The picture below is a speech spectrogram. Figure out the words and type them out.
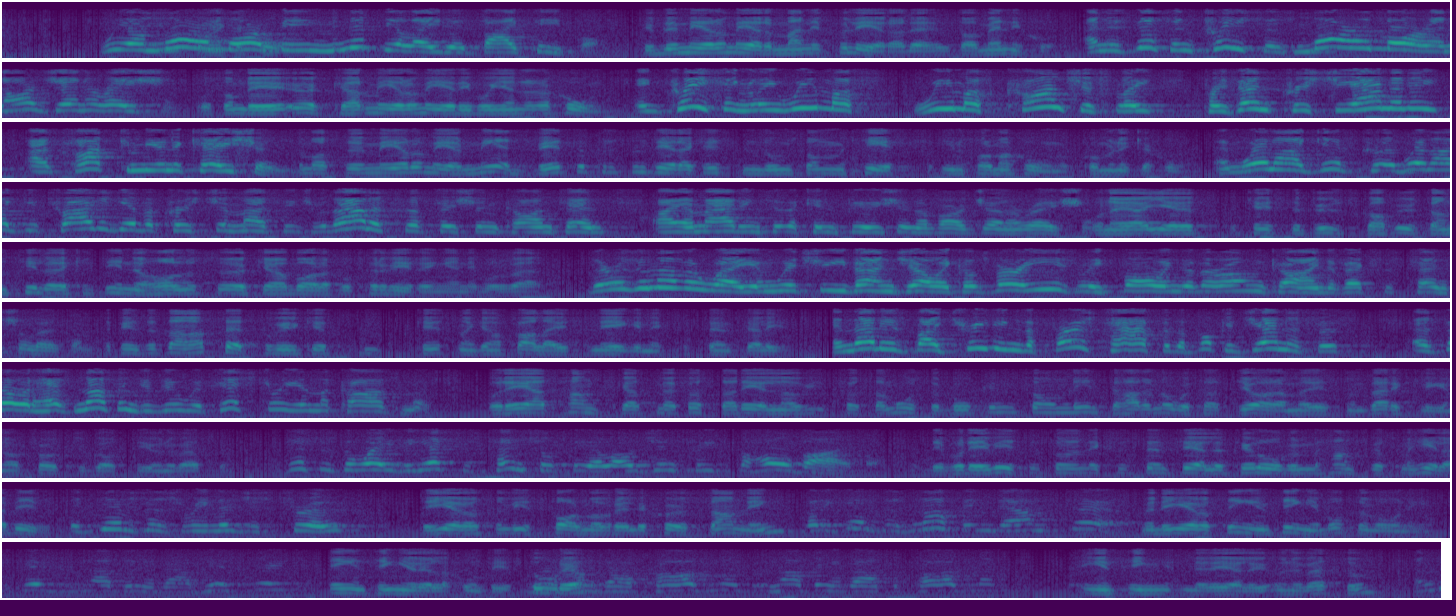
We are more and more being manipulated by people. Vi blir mer och mer manipulerade utav människor. And as this increases more and more in our generation, Och som det ökar mer och mer i vår generation increasingly we must, we must consciously present Christianity as hot communication. så måste vi mer och mer medvetet presentera kristendom som het information och kommunikation. And when I, give, when I try to give a Christian message without a sufficient content, I am adding to the confusion of our Och generation. när jag ger ett kristet budskap utan tillräckligt innehåll så ökar jag bara på förvirringen i vår värld. There is another way in which evangelicals very easily fall into their own kind of existentialism. Det finns ett annat sätt på vilket kristna kan falla i sin egen existentialism. And that is by treating the first half of the book of Genesis as though it has nothing to do with history and the cosmos. Och det är att handskas med första delen av första Moseboken som det inte hade något att göra med det som verkligen har försiggått i universum. This is the way the existential theologian treats the whole Bible. Det är på det viset som den existentiella teologen handskas med hela Bibeln. It gives us religious truth, Det ger oss en viss form av religiös sanning, men det ger oss ingenting i bottenvåningen. Ingenting i relation till historia, ingenting när det gäller universum. Uh.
